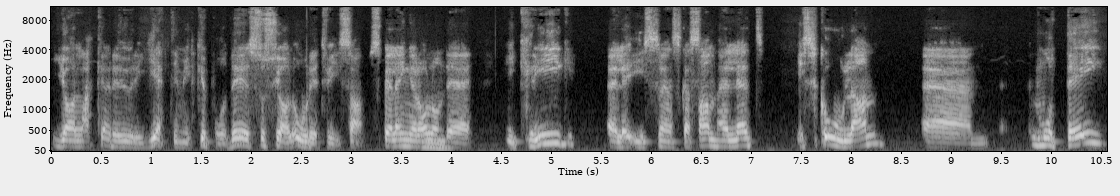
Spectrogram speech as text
jag lackar ur jättemycket på, det är social orättvisa. Spelar ingen roll mm. om det är i krig eller i svenska samhället, i skolan, eh, mot dig.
